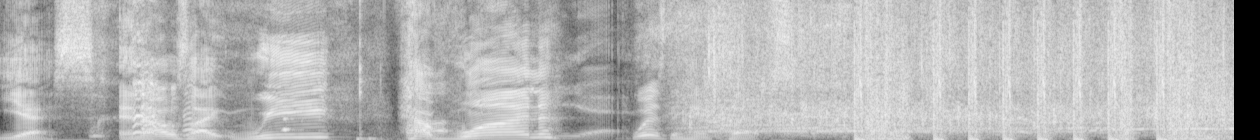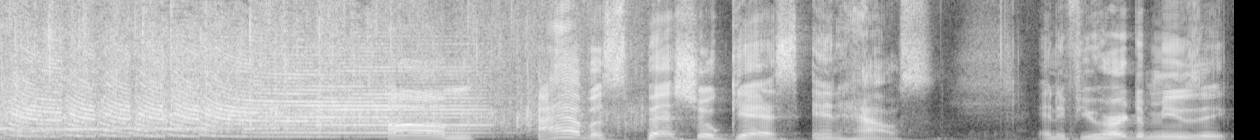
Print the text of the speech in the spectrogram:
Yes, and I was like, "We have won." yes. Where's the hand claps? Um, I have a special guest in house, and if you heard the music,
